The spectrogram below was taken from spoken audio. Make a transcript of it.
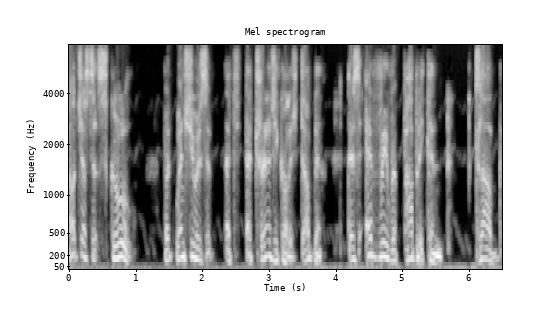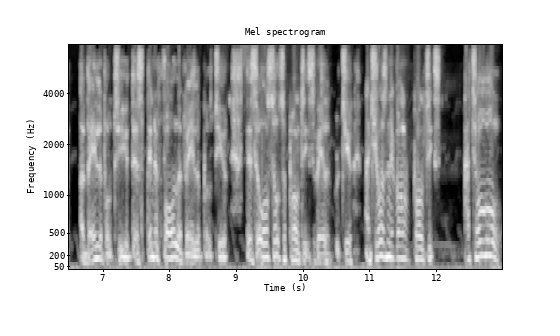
not just at school, but when she was at, at, at Trinity College, Dublin, there's every Republican club available to you. There's Fáil available to you. There's all sorts of politics available to you. And she wasn't involved in politics at all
